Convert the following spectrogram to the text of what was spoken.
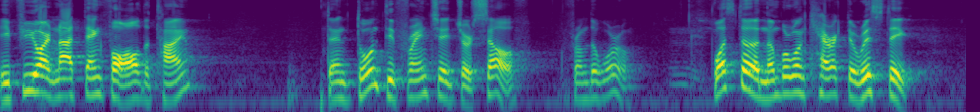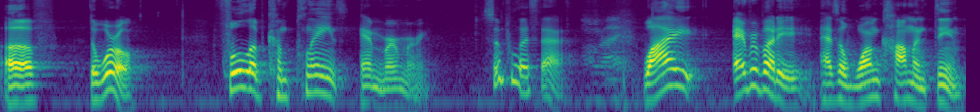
if you are not thankful all the time, then don't differentiate yourself from the world. What's the number one characteristic of the world? Full of complaints and murmuring. Simple as that. Why everybody has a one common theme?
